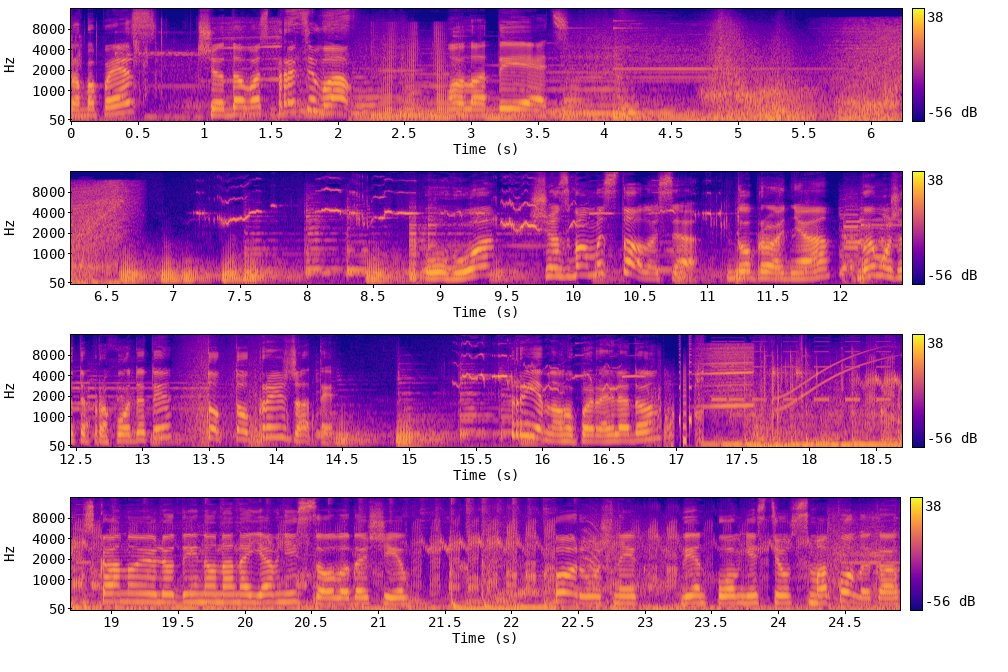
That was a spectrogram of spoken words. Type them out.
Робопес чудово спрацював. Молодець. Ого, що з вами сталося? Доброго дня. Ви можете проходити, тобто приїжджати. Приємного перегляду. Сканую людину на наявність солодощів. Порушник. Він повністю в смаколиках.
